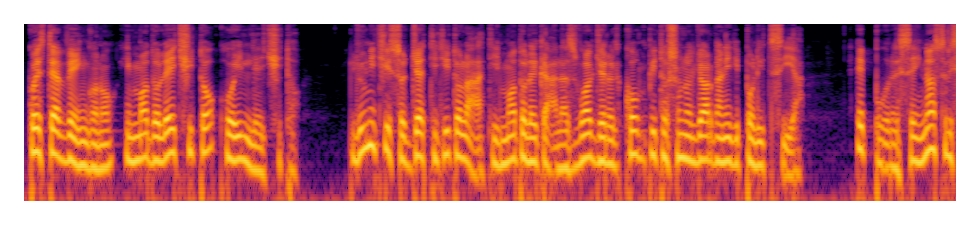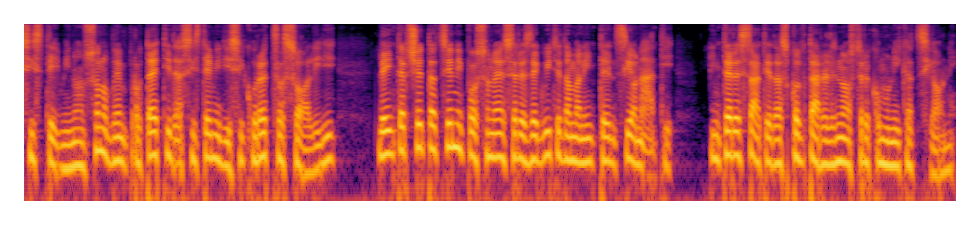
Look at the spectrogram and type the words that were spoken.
Queste avvengono in modo lecito o illecito. Gli unici soggetti titolati in modo legale a svolgere il compito sono gli organi di polizia. Eppure, se i nostri sistemi non sono ben protetti da sistemi di sicurezza solidi, le intercettazioni possono essere eseguite da malintenzionati, interessati ad ascoltare le nostre comunicazioni.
